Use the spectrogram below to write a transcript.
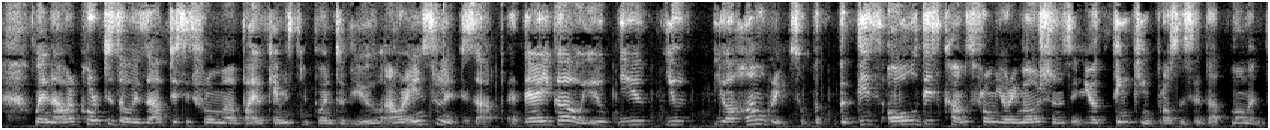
when our cortisol is up, this is from a biochemistry point of view, our insulin is up. And there you go. You, you, you, you are hungry. So, but, but this, all this comes from your emotions and your thinking process at that moment.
